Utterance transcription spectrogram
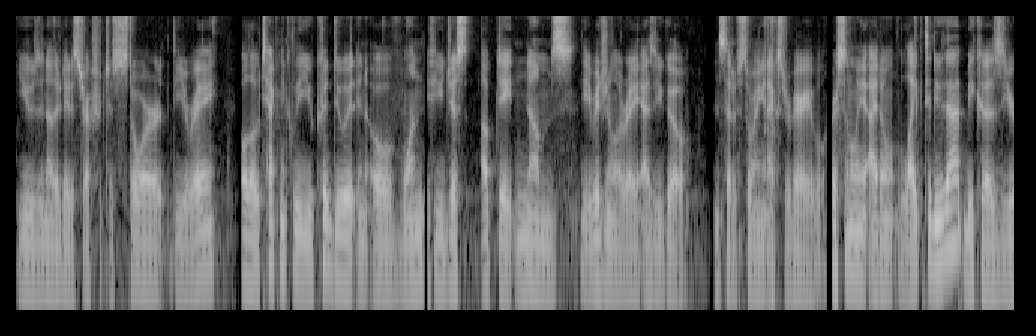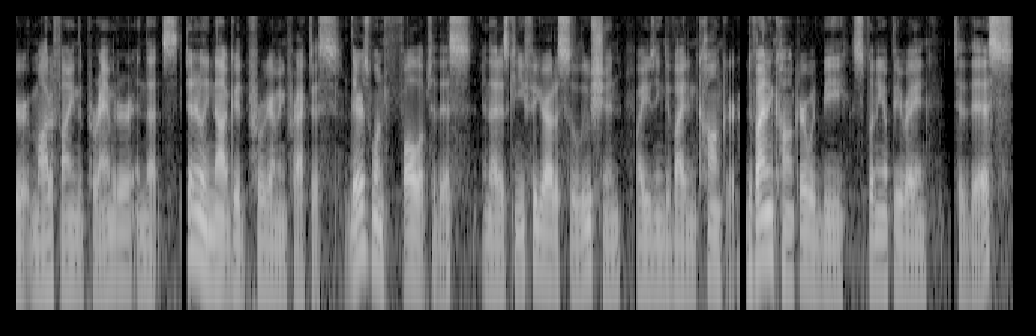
use another data structure to store the array although technically you could do it in O of 1 if you just update nums, the original array, as you go. instead of storing an extra variable. Personally, I don't like to do that because you're modifying the parameter and that's generally not good programming practice. There's one follow-up to this, and that is can you figure out a solution by using divide and conquer? Divide and conquer would be splitting up the array into this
